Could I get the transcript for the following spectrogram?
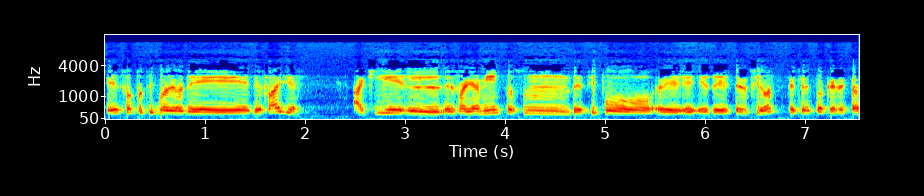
es otro tipo de, de, fallas. Aquí el, fallamiento es un de tipo eh, eh, de extensión, que es esto que se está,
